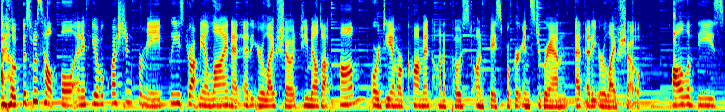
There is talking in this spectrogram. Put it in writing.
I hope this was helpful. And if you have a question for me, please drop me a line at edityourlifeshow at gmail.com or DM or comment on a post on Facebook or Instagram at Edit Your Life Show. All of these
